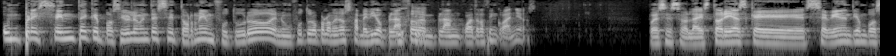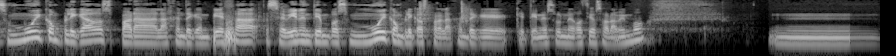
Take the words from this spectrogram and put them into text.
un presente que posiblemente se torne en futuro, en un futuro por lo menos a medio plazo, en plan cuatro o cinco años. Pues eso, la historia es que se vienen tiempos muy complicados para la gente que empieza, se vienen tiempos muy complicados para la gente que, tiene sus negocios ahora mismo. Mm,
